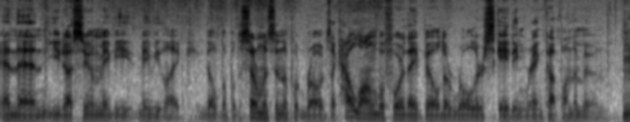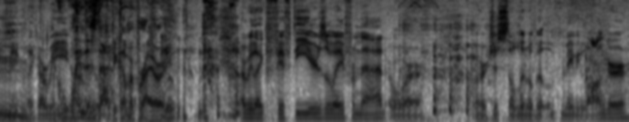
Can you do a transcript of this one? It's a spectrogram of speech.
and then you'd assume maybe maybe like they'll, they'll put the settlements in, they'll put roads. Like, how long before they build a roller skating rink up on the moon? Do you think? Like, are we? Hmm. When are does we that like, become a priority? Are we like fifty years away from that, or or just a little bit, maybe longer?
